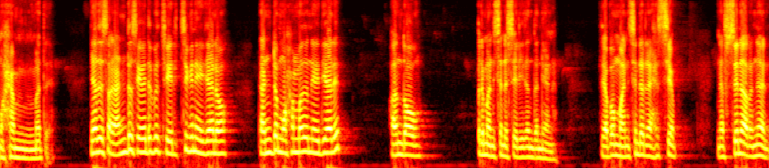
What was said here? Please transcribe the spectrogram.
മുഹമ്മദ്. ഞാൻ രണ്ട് സൈഡ് ചെരിച്ചിങ്ങനെ എഴുതിയാലോ? രണ്ട് മുഹമ്മദ് എന്ന് എഴുതിയാൽ അതെന്താവും? ഒരു മനുഷ്യന്റെ ശരീരം തന്നെയാണ്. അപ്പം മനുഷ്യന്റെ രഹസ്യം നഫ്സിനെ അറിഞ്ഞാൽ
